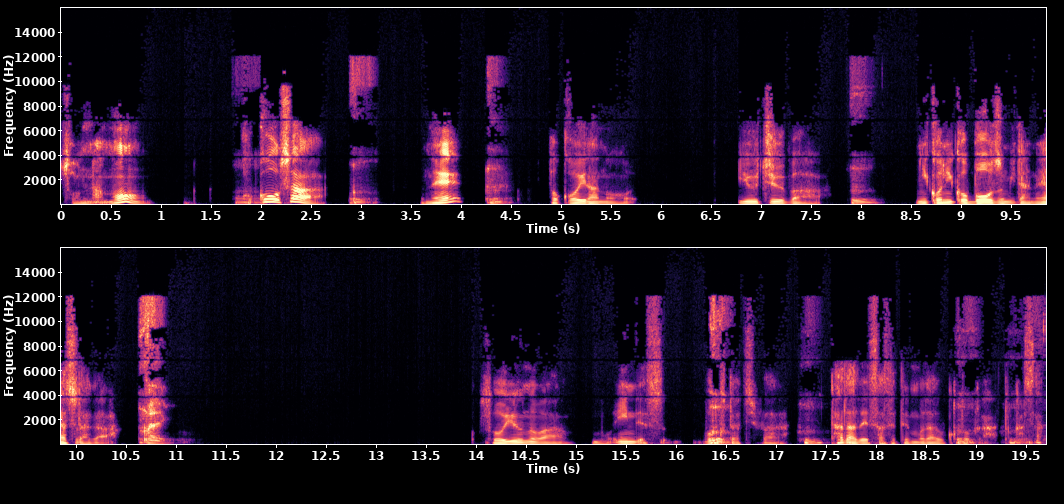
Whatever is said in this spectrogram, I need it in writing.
そんなもうんん。ここをさ、うん。ね、うん。そこいらの YouTuber、うん。ニコニコ坊主みたいな奴らが、はい。そういうのはもういいんです。僕たちは、うん。ただでさせてもらうことが、とかさ、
